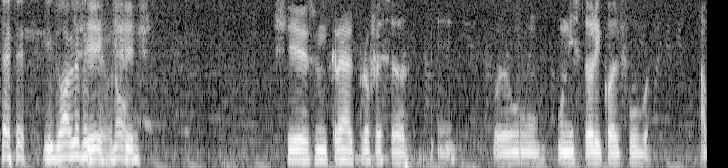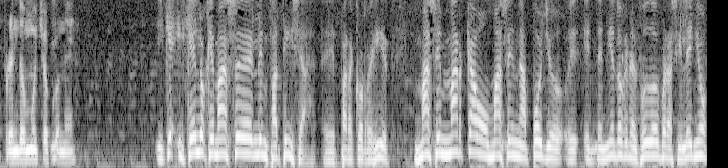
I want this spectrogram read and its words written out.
Indudablemente, sí, ¿no? Sí, sí. Sí, es un crack profesor. Eh, fue un, un, histórico del fútbol. Aprendo mucho ¿Y, con él. ¿Y qué, ¿Y qué, es lo que más eh, le enfatiza eh, para corregir? ¿Más en marca o más en apoyo? Eh, entendiendo que en el fútbol brasileño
